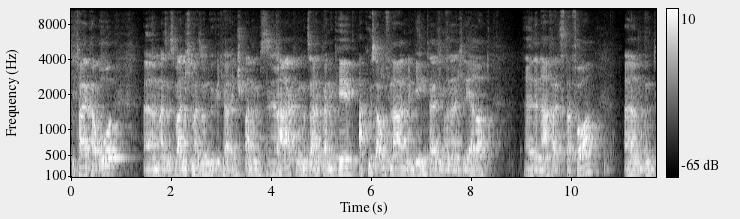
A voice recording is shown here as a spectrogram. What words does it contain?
total K.O. Ähm, also es war nicht mal so ein wirklicher Entspannungstag, wo man sagen kann, okay, Akkus aufladen. Im Gegenteil, die waren eigentlich leerer äh, danach als davor. Ähm, und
